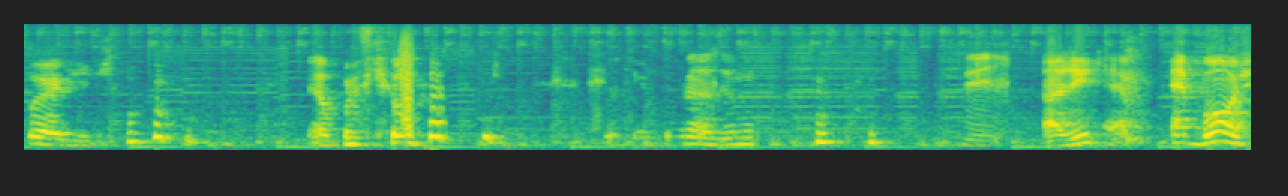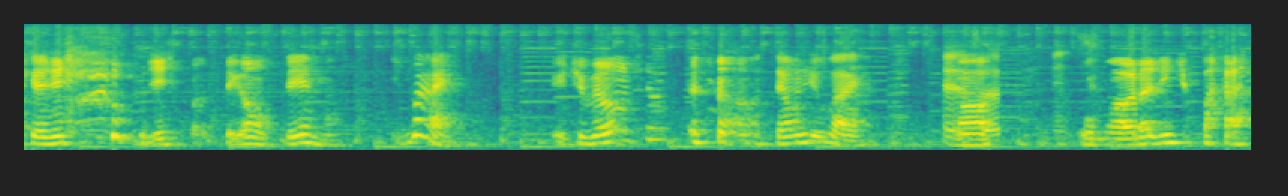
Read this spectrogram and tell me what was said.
Purge. É porque o, porque o Brasil não A gente, é, é bom, acho que a gente, a gente pode pegar um tema e vai. A gente vê onde, até onde vai. Nossa. Exatamente. Uma hora a gente para.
